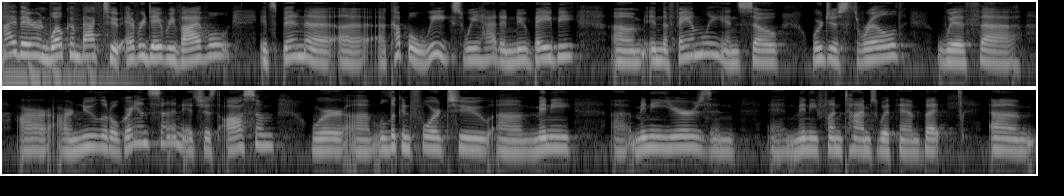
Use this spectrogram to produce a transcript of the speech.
Hi there, and welcome back to Everyday Revival. It's been a, a, a couple weeks. We had a new baby um, in the family, and so we're just thrilled with uh, our, our new little grandson. It's just awesome. We're um, looking forward to um, many, uh, many years and, and many fun times with him. But um,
